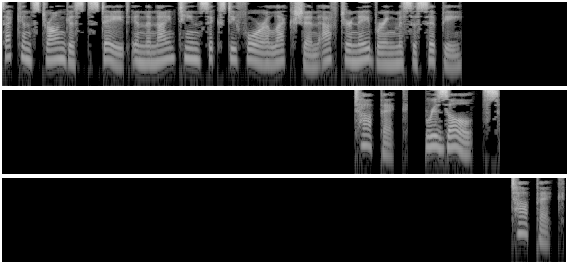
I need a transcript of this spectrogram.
second strongest state in the 1964 election after neighboring Mississippi. Results Topic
